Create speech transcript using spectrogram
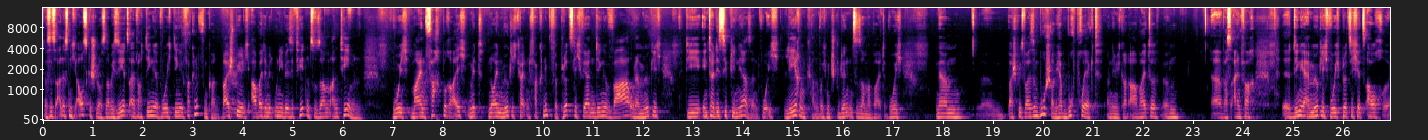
Das ist alles nicht ausgeschlossen. Aber ich sehe jetzt einfach Dinge, wo ich Dinge verknüpfen kann. Beispiel, ich arbeite mit Universitäten zusammen an Themen wo ich meinen Fachbereich mit neuen Möglichkeiten verknüpfe. Plötzlich werden Dinge wahr oder möglich, die interdisziplinär sind, wo ich lehren kann, wo ich mit Studenten zusammenarbeite, wo ich ähm, äh, beispielsweise ein Buch schreibe. Ich habe ein Buchprojekt, an dem ich gerade arbeite, ähm, äh, was einfach Dinge ermöglicht, wo ich plötzlich jetzt auch äh,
